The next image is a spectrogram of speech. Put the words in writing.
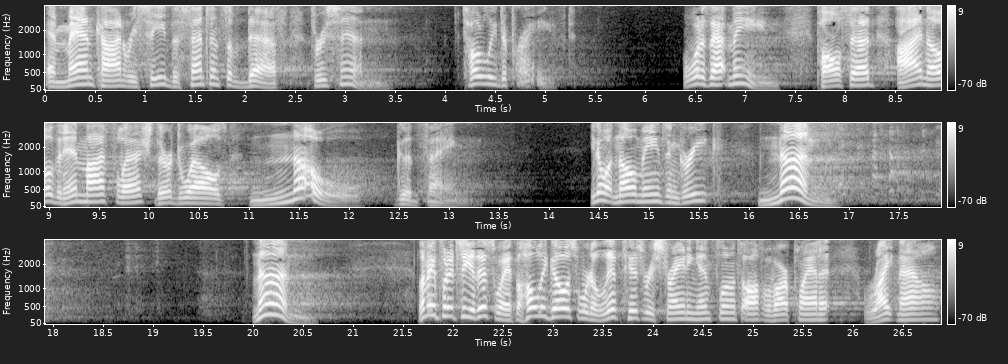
and mankind received the sentence of death through sin. Totally depraved. What does that mean? Paul said, I know that in my flesh there dwells no good thing. You know what no means in Greek? None. None. Let me put it to you this way if the Holy Ghost were to lift his restraining influence off of our planet right now,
